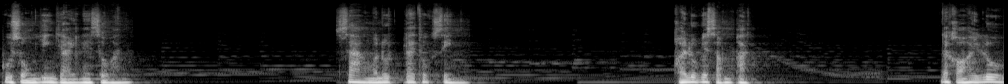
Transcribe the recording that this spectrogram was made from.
ผู้ทรงยิ่งใหญ่ในสวรรค์ สร้างมนุษย์และทุกสิ่ง ขอให้ลูกได้สัมผัส และขอให้ลูก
